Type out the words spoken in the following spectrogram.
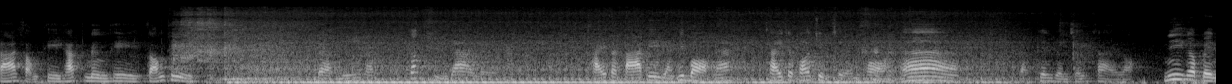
ตาร์ทสองทีครับหนึ่งทีสองที แบบนี้ครับ ก็ขี่ได้เลย ใช้สตาร์ทที่อย่างที่บอกนะ ใช้เฉพาะฉุกเฉินพออ่าแบบเครื่องยนต์ใช้คลายล็อกนี่ก็เป็น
